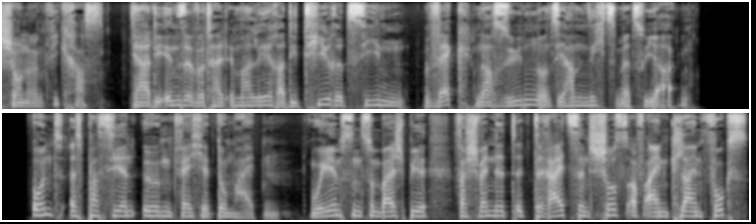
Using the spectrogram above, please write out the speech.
Schon irgendwie krass. Ja, die Insel wird halt immer leerer. Die Tiere ziehen weg nach Süden und sie haben nichts mehr zu jagen. Und es passieren irgendwelche Dummheiten. Williamson zum Beispiel verschwendet 13 Schuss auf einen kleinen Fuchs,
